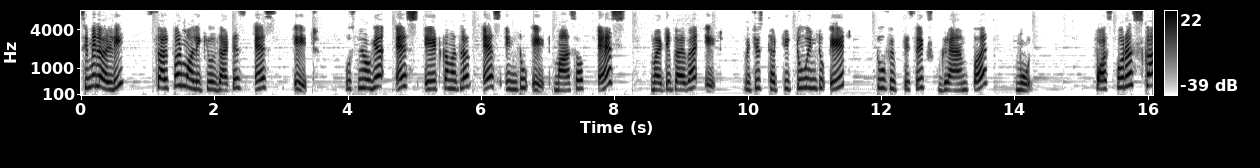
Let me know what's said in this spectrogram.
similarly sulphur molecule that is S eight उसमें हो गया एस एट का मतलब S into eight mass of S multiply by eight which is thirty two into eight two fifty six gram per mole phosphorus का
